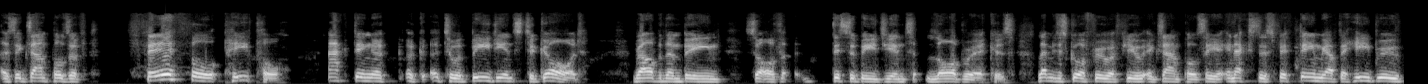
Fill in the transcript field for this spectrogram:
as examples of faithful people acting a, a, to obedience to God rather than being sort of disobedient lawbreakers. Let me just go through a few examples here. In Exodus 15, we have the Hebrew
